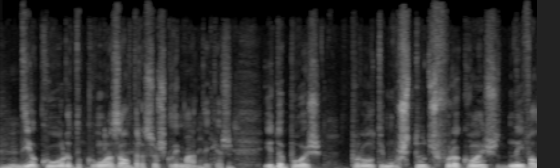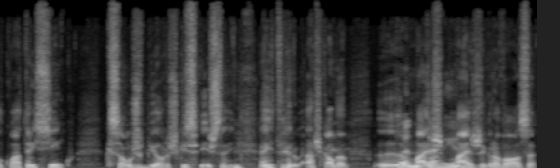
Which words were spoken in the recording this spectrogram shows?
de acordo com as alterações climáticas. E depois, por último, os estudos furacões de nível 4 e 5, que são os piores que existem em ter, à escala uh, mais, mais gravosa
